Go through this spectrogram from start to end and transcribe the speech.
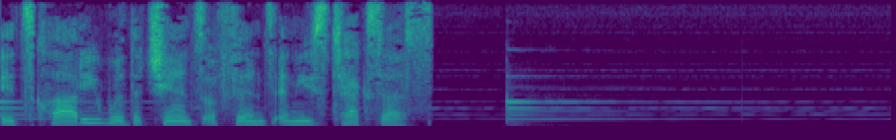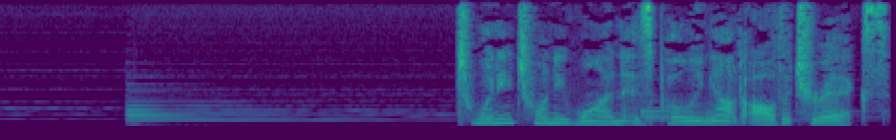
it's cloudy with a chance of fins in East Texas. Twenty twenty one is pulling out all the tricks,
